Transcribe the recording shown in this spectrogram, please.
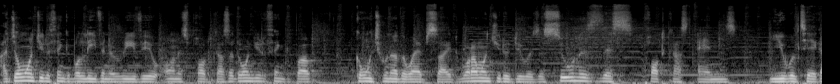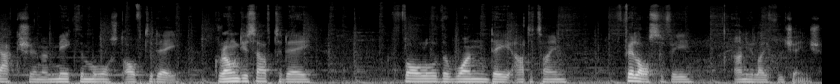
I don't want you to think about leaving a review on this podcast. I don't want you to think about going to another website. What I want you to do is, as soon as this podcast ends, you will take action and make the most of today. Ground yourself today. Follow the one day at a time philosophy, and your life will change.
